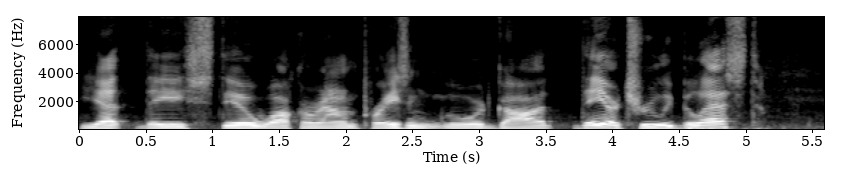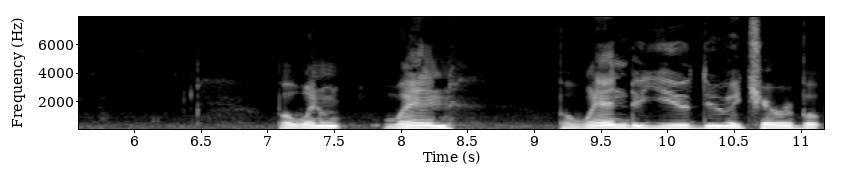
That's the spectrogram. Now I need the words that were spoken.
yet they still walk around praising Lord God, they are truly blessed. But when when but when do you do a charitable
